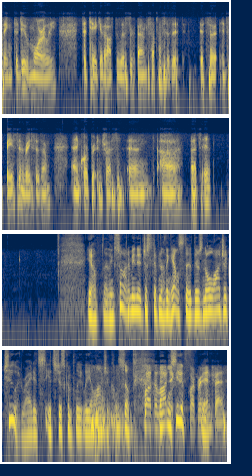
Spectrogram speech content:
thing to do morally to take it off the list of banned substances. It, it's a, it's based in racism and corporate interests, and uh, that's it. Yeah, I think so. I mean, it just if nothing else, there's no logic to it, right? It's it's just completely illogical. So, well, the logic we'll see is if, corporate yeah. interests.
